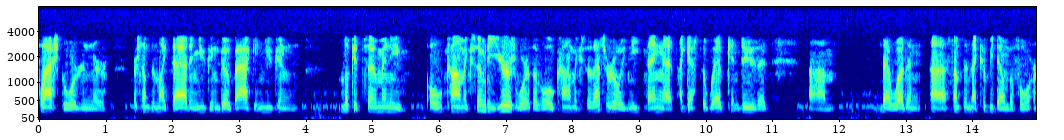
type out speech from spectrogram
Flash Gordon or or something like that, and you can go back and you can look at so many old comics, so many years worth of old comics. So that's a really neat thing that I guess the web can do that um, that wasn't uh, something that could be done before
